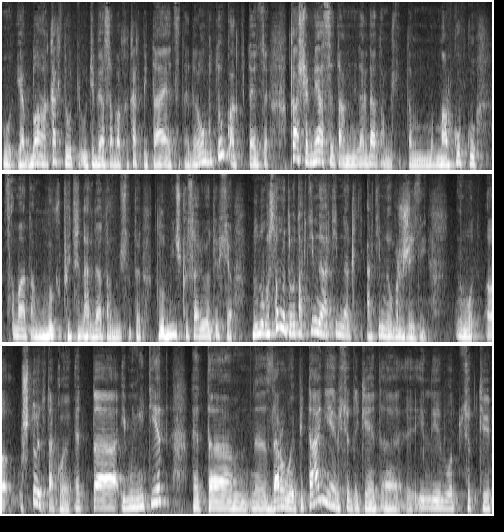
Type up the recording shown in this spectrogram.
Вот. Я говорю, а как ты, у тебя собака, как питается? Тогда он говорит, ну как питается? Каша, мясо, там иногда там что-то там морковку сама там выкопает, иногда там что-то клубничку сорвет и все. Ну, ну в основном это вот активный, активный, активный образ жизни. Вот. А что это такое? Это иммунитет, это здоровое питание все-таки это, или вот все-таки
